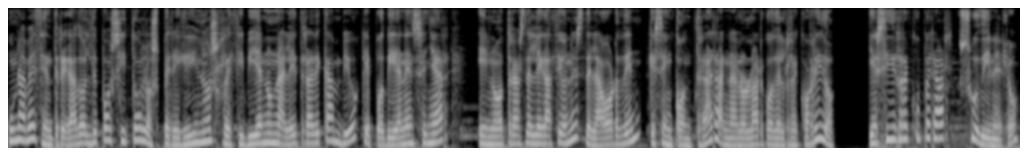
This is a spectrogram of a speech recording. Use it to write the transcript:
Una vez entregado el depósito, los peregrinos recibían una letra de cambio que podían enseñar en otras delegaciones de la orden que se encontraran a lo largo del recorrido, y así recuperar su dinero.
